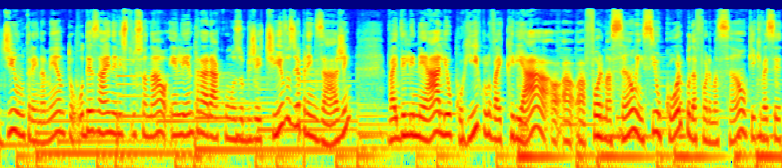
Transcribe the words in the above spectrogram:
de um treinamento, o designer instrucional ele entrará com os objetivos de aprendizagem, vai delinear ali o currículo, vai criar a, a, a formação em si, o corpo da formação, o que, que vai ser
